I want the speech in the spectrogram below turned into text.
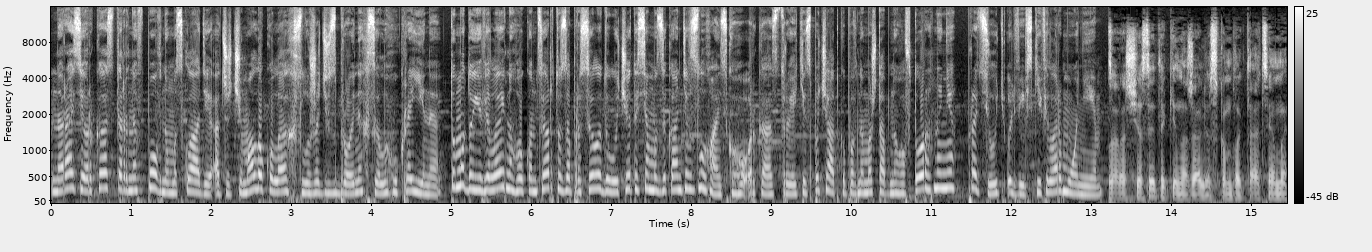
Наразі оркестр не в повному складі, адже чимало колег служать в Збройних силах України. Тому до ювілейного концерту запросили долучитися музикантів з Луганського оркестру, які з початку повномасштабного вторгнення працюють у Львівській філармонії. Зараз часи такі, на жаль, з комплектаціями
